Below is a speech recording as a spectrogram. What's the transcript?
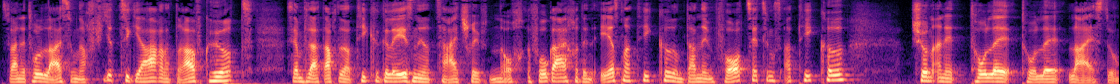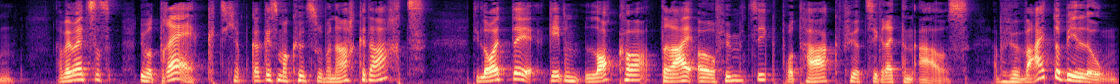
Das war eine tolle Leistung. Nach 40 Jahren hat er aufgehört. Sie haben vielleicht auch den Artikel gelesen in der Zeitschrift noch erfolgreicher, den ersten Artikel und dann den Fortsetzungsartikel schon eine tolle, tolle Leistung. Aber wenn man jetzt das überträgt, ich habe gerade mal kurz drüber nachgedacht, die Leute geben locker 3,50 Euro pro Tag für Zigaretten aus. Aber für Weiterbildung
